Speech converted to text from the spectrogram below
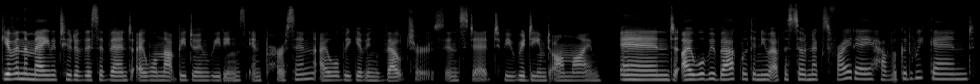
given the magnitude of this event, I will not be doing readings in person. I will be giving vouchers instead to be redeemed online. And I will be back with a new episode next Friday. Have a good weekend.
